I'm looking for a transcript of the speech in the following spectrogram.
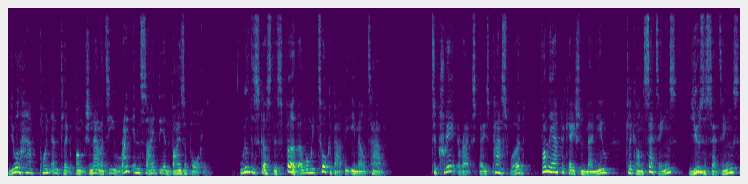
you will have point and click functionality right inside the Advisor Portal. We'll discuss this further when we talk about the email tab. To create a Rackspace password, from the application menu, click on Settings, User Settings,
